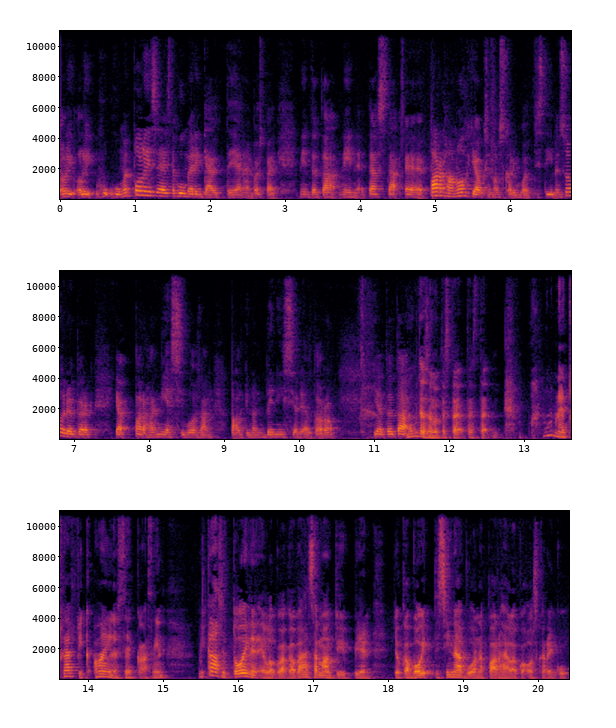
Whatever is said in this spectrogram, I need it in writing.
oli, oli hu- huumepoliiseista, huumerin käyttäjiä ja näin poispäin, niin, tota, niin tästä eh, parhaan ohjauksen Oscarin voitti Steven Soderbergh ja parhaan miessivuosan palkinnon Benicio del Toro. Ja, tota... Mun pitää sanoa tästä, tästä mulla menee Traffic aina sekaisin. Mikä on se toinen elokuva, joka on vähän samantyyppinen, joka voitti sinä vuonna parhaan elokuvan Oscarin kuin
